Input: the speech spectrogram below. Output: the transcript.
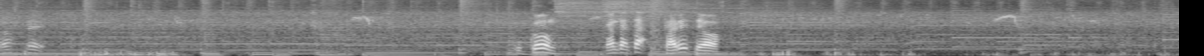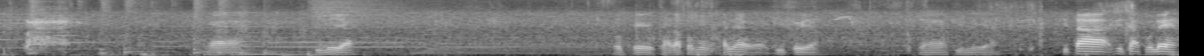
Oke. Ugong, ngantek sak garis ya. Nah, ini ya. Oke, cara pemupukannya kayak gitu ya. Nah, gini ya. Kita tidak boleh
